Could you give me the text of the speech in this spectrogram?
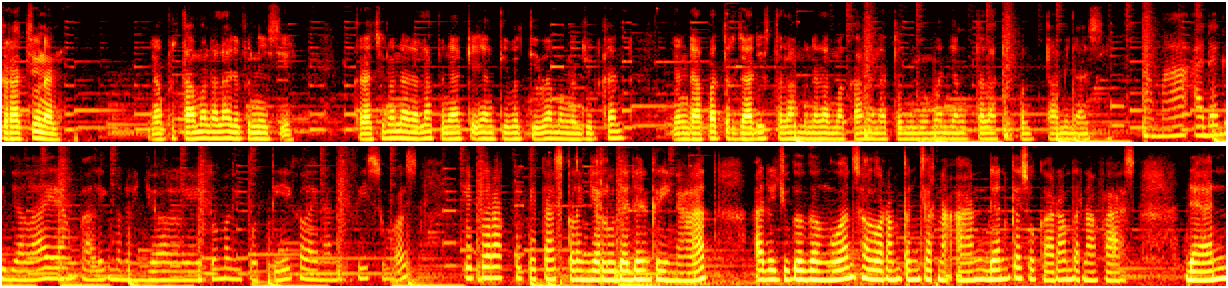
Keracunan. Yang pertama adalah definisi. Keracunan adalah penyakit yang tiba-tiba mengejutkan yang dapat terjadi setelah menelan makanan atau minuman yang telah terkontaminasi ada gejala yang paling menonjol yaitu meliputi kelainan visus, hiperaktivitas kelenjar ludah dan keringat, ada juga gangguan saluran pencernaan dan kesukaran bernafas. Dan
